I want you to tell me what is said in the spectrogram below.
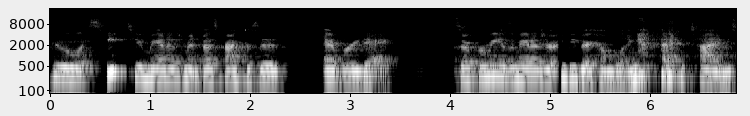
who speak to management best practices every day. So for me as a manager, it can be very humbling at times.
